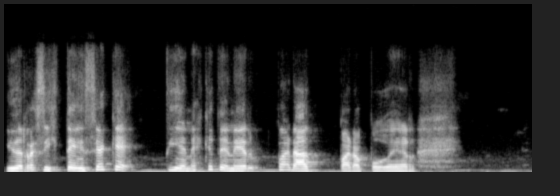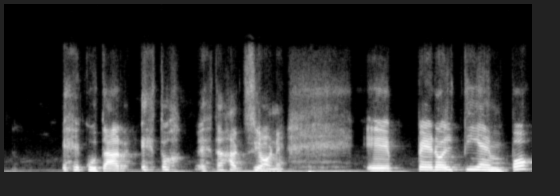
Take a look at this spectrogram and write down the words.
de resistencia que tienes que tener para, para poder ejecutar estos, estas acciones. Eh, pero el tiempo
